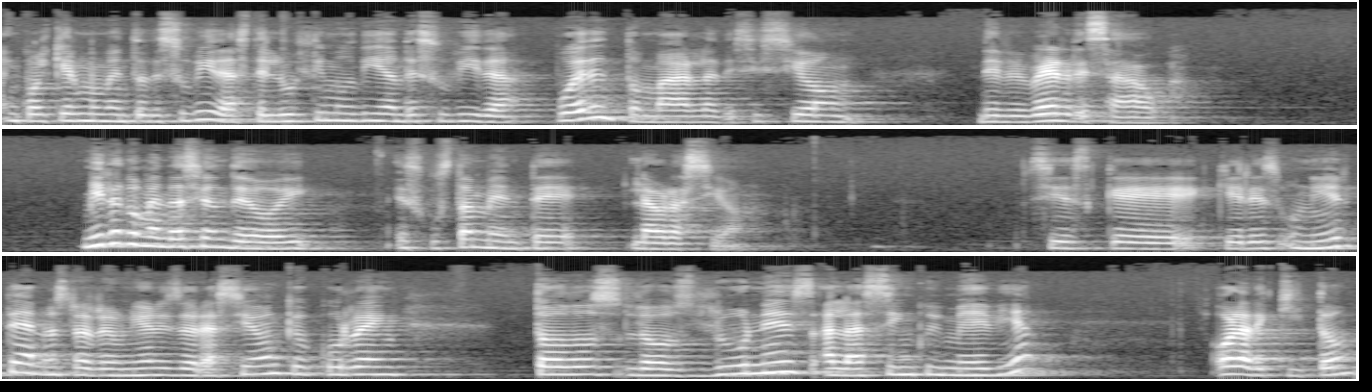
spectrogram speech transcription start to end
en cualquier momento de su vida, hasta el último día de su vida, pueden tomar la decisión de beber de esa agua? Mi recomendación de hoy es justamente la oración. Si es que quieres unirte a nuestras reuniones de oración que ocurren todos los lunes a las cinco y media, hora de Quito,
